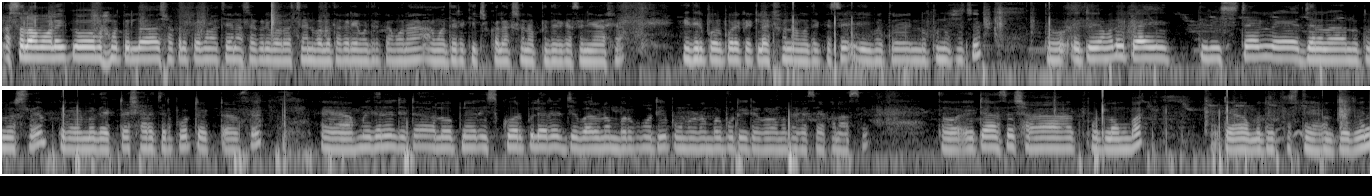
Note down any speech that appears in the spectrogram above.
আসসালামু আলাইকুম রহমতুল্লাহ। সকলে কেমন আছেন? আশা করি ভালো আছেন। ভালো থাকারই আমাদের কামনা। আমাদের কিছু কালেকশন আপনাদের কাছে নিয়ে আসা। ঈদের পর পর একটা কালেকশন আমাদের কাছে এই মাত্র নতুন এসেছে। তো এটি আমাদের প্রায় তিরিশটার জানালা নতুন আসছে। তার মধ্যে একটা সাড়ে চার ফুট একটা আছে। আপনি জানেন এটা হলো আপনার স্কোয়ার পিলারের যে বারো নম্বর বটি পনেরো নম্বর বটি এটা আমাদের কাছে এখন আছে। তো এটা আছে সাত ফুট লম্বা। এটা আমাদের কাছ থেকে এখন পেয়ে যাবেন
